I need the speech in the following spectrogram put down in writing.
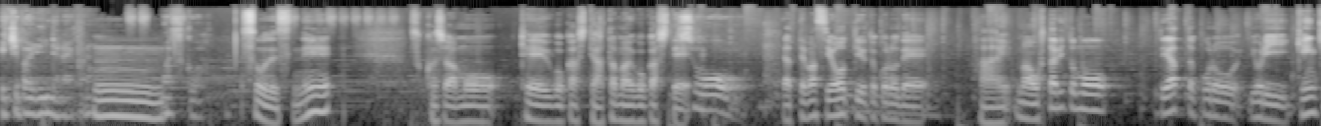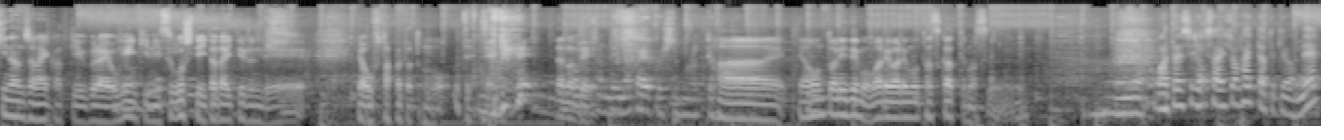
一番いいんじゃないかな、うん。マスクは。そうですね。そっかじゃあもう手動かして頭動かしてやってますよっていうところで、はい。まあお二人とも出会った頃より元気なんじゃないかっていうぐらいお元気に過ごしていただいてるんで、いやお二方とも全然ね。なので仲良くしてもらってはい。いや本当にでも我々も助かってます。私最初入った時はね、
